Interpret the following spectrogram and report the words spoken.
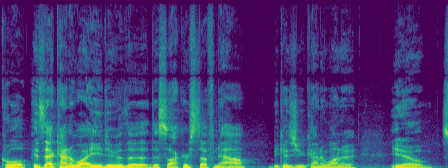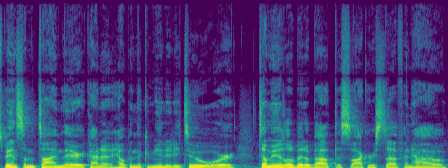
cool. Is that kind of why you do the the soccer stuff now? Because you kind of want to, you know, spend some time there, kind of helping the community too. Or tell me a little bit about the soccer stuff and how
